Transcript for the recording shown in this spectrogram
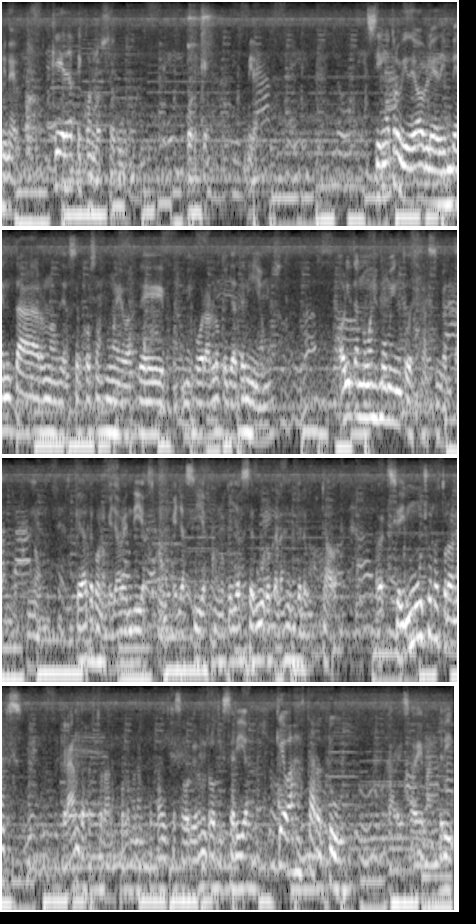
Primero, quédate con los seguros. ¿Por qué? Mira, si en otro video hablé de inventarnos, de hacer cosas nuevas, de mejorar lo que ya teníamos, ahorita no es momento de estarse inventando, no. Quédate con lo que ya vendías, con lo que ya hacías, con lo que ya seguro que a la gente le gustaba. A ver, si hay muchos restaurantes, grandes restaurantes por lo menos en este país, que se volvieron roticería, ¿qué vas a estar tú, cabeza de mandril,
